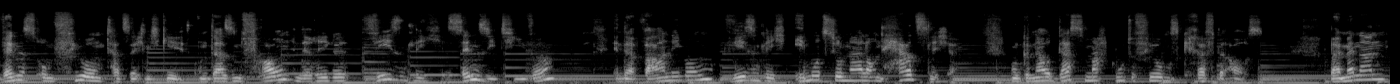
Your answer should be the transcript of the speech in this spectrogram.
wenn es um Führung tatsächlich geht. Und da sind Frauen in der Regel wesentlich sensitiver in der Wahrnehmung, wesentlich emotionaler und herzlicher. Und genau das macht gute Führungskräfte aus. Bei Männern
